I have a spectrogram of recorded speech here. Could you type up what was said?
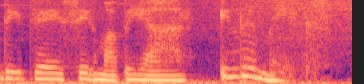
DJ Sigma PR in the mix.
